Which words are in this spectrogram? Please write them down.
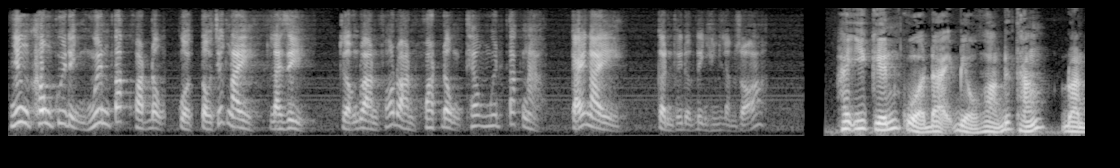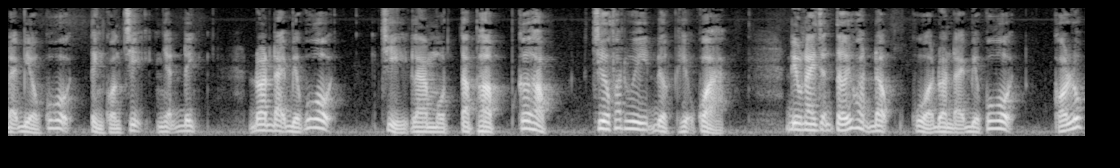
nhưng không quy định nguyên tắc hoạt động của tổ chức này là gì, trưởng đoàn, phó đoàn hoạt động theo nguyên tắc nào. Cái này cần phải được định hình làm rõ. Hay ý kiến của đại biểu Hoàng Đức Thắng, đoàn đại biểu Quốc hội tỉnh Quảng Trị nhận định đoàn đại biểu Quốc hội chỉ là một tập hợp cơ học chưa phát huy được hiệu quả. Điều này dẫn tới hoạt động của đoàn đại biểu Quốc hội có lúc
